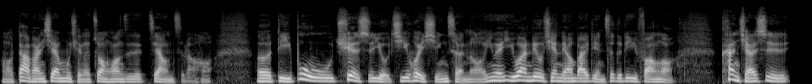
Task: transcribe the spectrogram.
哦，大盘现在目前的状况是这样子了哈。呃，底部确实有机会形成哦，因为一万六千两百点这个地方哦，看起来是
